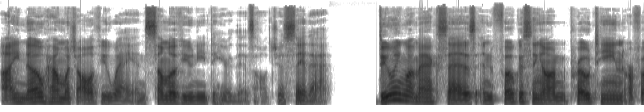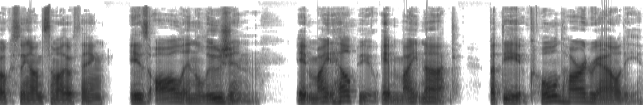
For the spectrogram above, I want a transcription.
I know how much all of you weigh, and some of you need to hear this. I'll just say that. Doing what Max says and focusing on protein or focusing on some other thing is all an illusion. It might help you, it might not. But the cold, hard reality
